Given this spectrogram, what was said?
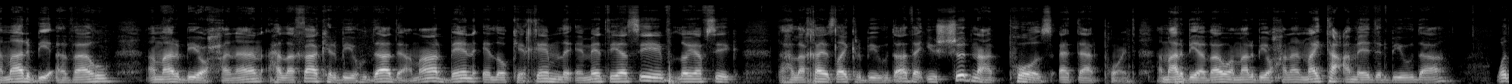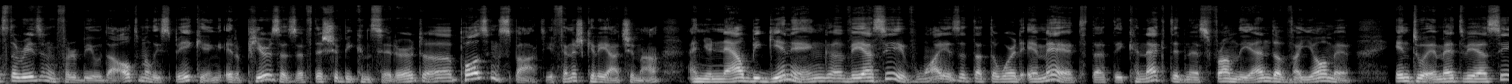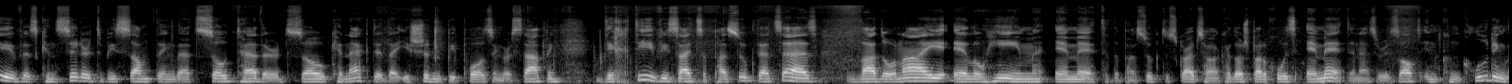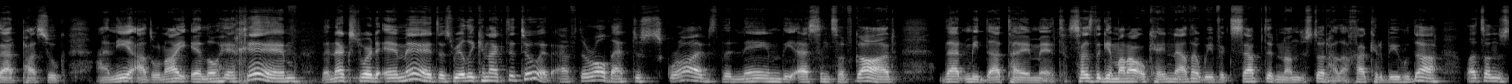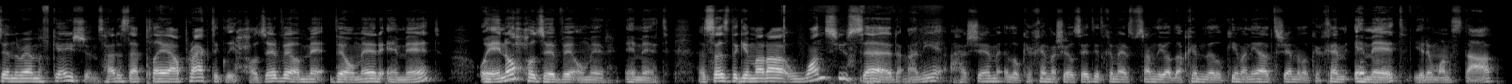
אמר בי אבהו, אמר בי יוחנן, הלכה כרבי יהודה דאמר, בין אלוקיכם לאמת ויסיב, לא יפסיק. The halacha is like Rabbi Yehuda that you should not pause at that point. Amar bi Avahu, Amar bi Yohanan, Mai ta'amed Rabbi Yehuda. What's the reasoning for Rabbi Yehuda? Ultimately speaking, it appears as if this should be considered a pausing spot. You finish Kiryat Shema, and you're now beginning uh, V'yasiv. Why is it that the word emet, that the connectedness from the end of Vayomer into Emet V'yasiv is considered to be something that's so tethered, so connected that you shouldn't be pausing or stopping. Dichtiv, he cites a pasuk that says, Vadonai Elohim Emet. The pasuk describes how HaKadosh Baruch Hu is Emet, and as a result, in concluding that pasuk, Ani Adonai Elohechem, the next word Emet is really connected to it. After all, that describes the name, the essence of God that midat emet. Says the Gemara, okay, now that we've accepted and understood halacha Rabbi Yehuda, let's understand the ramifications. How does that play out practically? Hozer ve'omer emet. It says the Gemara, once you said, Ani Hashem Elokechem Asher Oseti Etchem Eretz Liyod Lelokim, Ani Hashem Elokechem emet, you didn't want to stop.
